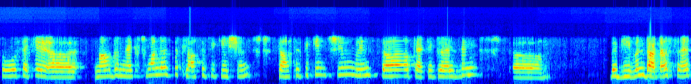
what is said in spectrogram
So second, uh, now the next one is the classification. Classification means the categorizing uh, the given data set,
